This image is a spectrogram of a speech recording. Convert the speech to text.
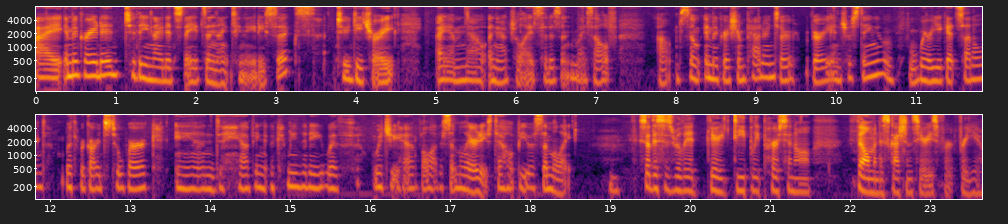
I immigrated to the United States in 1986 to Detroit. I am now a naturalized citizen myself. Um, so, immigration patterns are very interesting where you get settled with regards to work and having a community with which you have a lot of similarities to help you assimilate. So this is really a very deeply personal film and discussion series for, for you.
